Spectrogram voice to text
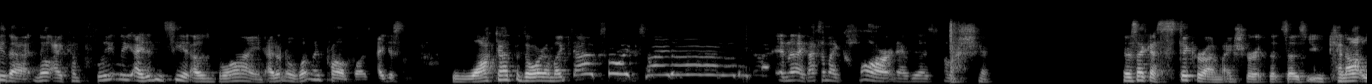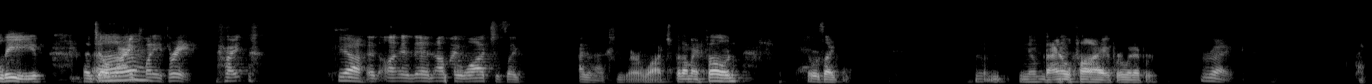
see that. No, I completely, I didn't see it. I was blind. I don't know what my problem was. I just walked out the door and I'm like, I'm so excited. Oh my God. And then I got to my car and I realized, oh shit. There's like a sticker on my shirt that says you cannot leave until Uh. 923, right? Yeah. And, on- and then on my watch, it's like, I don't actually wear a watch, but on my phone, it was like, you know, 905 or whatever. Right. Like,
